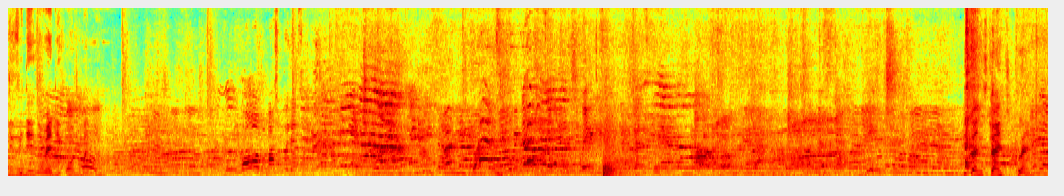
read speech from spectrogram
this video is already on, madam. Oh, mas one is trying to climb.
